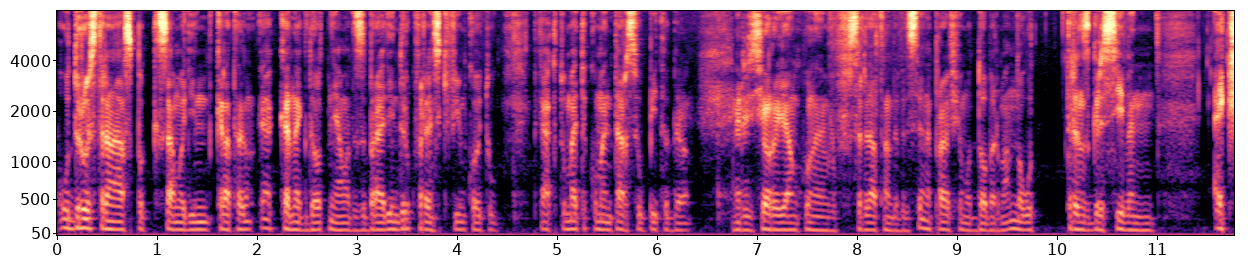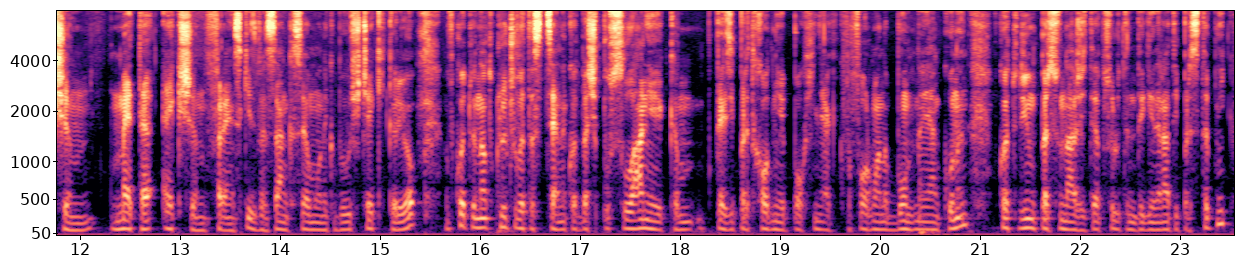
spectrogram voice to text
От друга страна, аз пък само един кратък анекдот няма да забравя. Един друг френски филм, който така като мета коментар се опита да режисьора Ян Кунен в средата на 90-те направи филма Доберман, много трансгресивен екшен, мета екшен френски с Венсан Касел, Моника Белучи, Чеки Карио, в който една от ключовата сцена, която беше послание към тези предходни епохи, някаква форма на бунт на Ян Кунен, в който един от персонажите, абсолютен дегенерат и престъпник,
